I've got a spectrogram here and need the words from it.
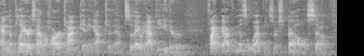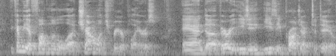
and the players have a hard time getting up to them. So they would have to either fight back with missile weapons or spells. So it can be a fun little uh, challenge for your players and a very easy, easy project to do.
